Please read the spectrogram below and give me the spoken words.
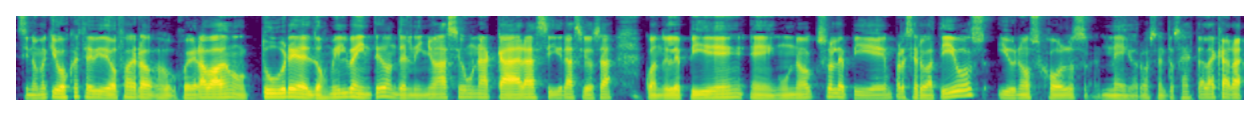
si no me equivoco, este video fue, fue grabado en octubre del 2020, donde el niño hace una cara así graciosa cuando le piden en un Oxxo, le piden preservativos y unos holes negros. Entonces está la cara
